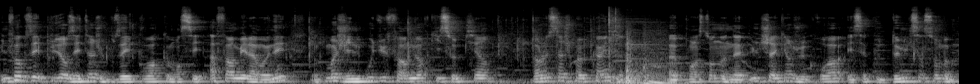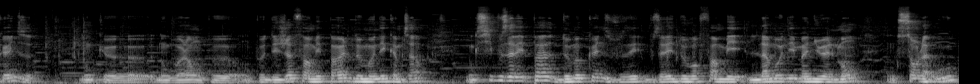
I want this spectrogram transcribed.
Une fois que vous avez plusieurs étages, vous allez pouvoir commencer à farmer la monnaie. Donc moi j'ai une du Farmer qui s'obtient dans le slash mobcoins. Euh, pour l'instant on en a une chacun je crois, et ça coûte 2500 mobcoins. Donc, euh, donc voilà, on peut, on peut déjà farmer pas mal de monnaie comme ça. Donc si vous n'avez pas de mobcoins, vous, vous, allez devoir farmer la monnaie manuellement, donc sans la houe,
